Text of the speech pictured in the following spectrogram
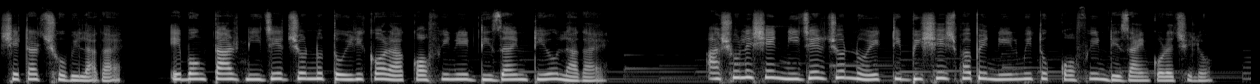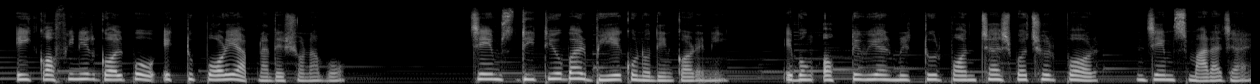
সেটার ছবি লাগায় এবং তার নিজের জন্য তৈরি করা কফিনের ডিজাইনটিও লাগায়। আসলে সে নিজের জন্য একটি বিশেষভাবে নির্মিত কফিন ডিজাইন করেছিল। এই কফিনের গল্প একটু পরে আপনাদের শোনাবো। জেমস দ্বিতীয়বার বিয়ে কোনো দিন করেনি এবং অক্টেভিয়ার মৃত্যুর পঞ্চাশ বছর পর জেমস মারা যায়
